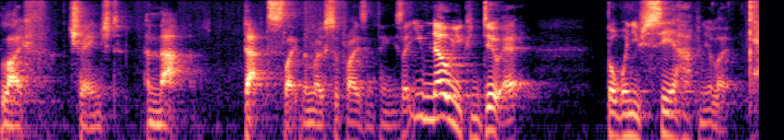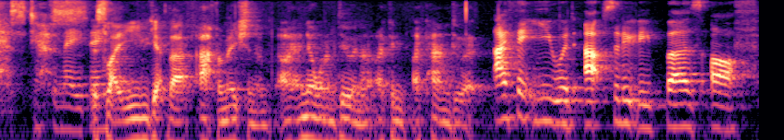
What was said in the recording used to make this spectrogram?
Life changed. And that that's like the most surprising thing. Is like you know you can do it, but when you see it happen, you're like, yes, yes. It's amazing. It's like you get that affirmation of I know what I'm doing, I can I can do it. I think you would absolutely buzz off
